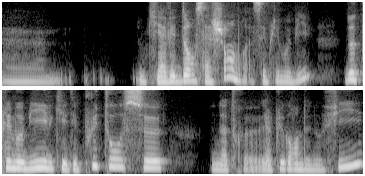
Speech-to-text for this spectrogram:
euh, qui avait dans sa chambre ces Playmobil. D'autres Playmobil qui étaient plutôt ceux de, notre, la plus grande de nos filles,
